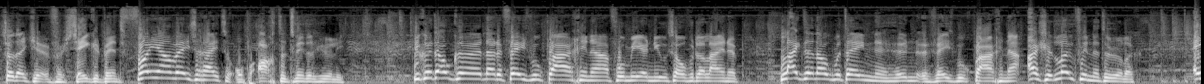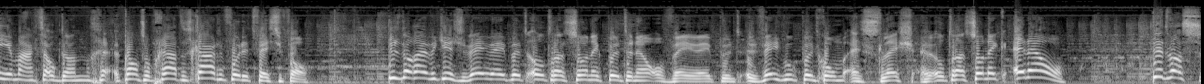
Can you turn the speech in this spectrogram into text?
Zodat je verzekerd bent van je aanwezigheid op 28 juli. Je kunt ook uh, naar de Facebookpagina voor meer nieuws over de line-up. Like dan ook meteen hun Facebookpagina als je het leuk vindt natuurlijk. En je maakt ook dan kans op gratis kaarten voor dit festival. Dus nog eventjes www.ultrasonic.nl of www.facebook.com en slash ultrasonicnl. Dit was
